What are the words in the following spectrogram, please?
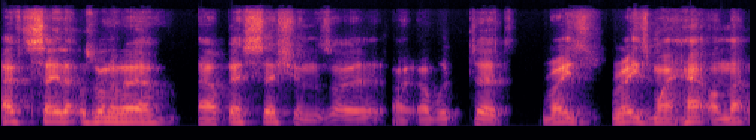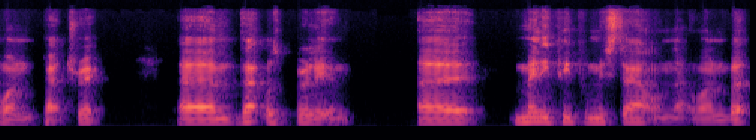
I have to say that was one of our, our best sessions. I, I, I would uh, raise raise my hat on that one, Patrick. Um, that was brilliant. Uh, many people missed out on that one, but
